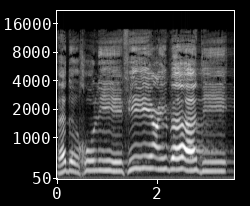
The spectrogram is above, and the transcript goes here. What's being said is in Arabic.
فادخلي في عبادي.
